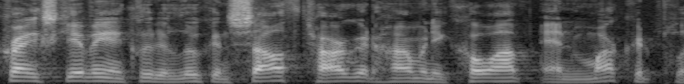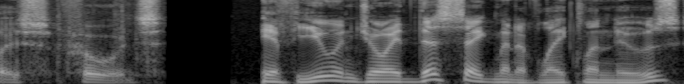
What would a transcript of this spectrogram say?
Cranksgiving included Lueken's South, Target, Harmony Co-op, and Marketplace Foods. If you enjoyed this segment of Lakeland News,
